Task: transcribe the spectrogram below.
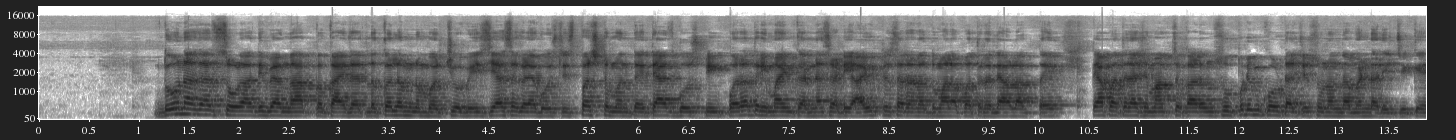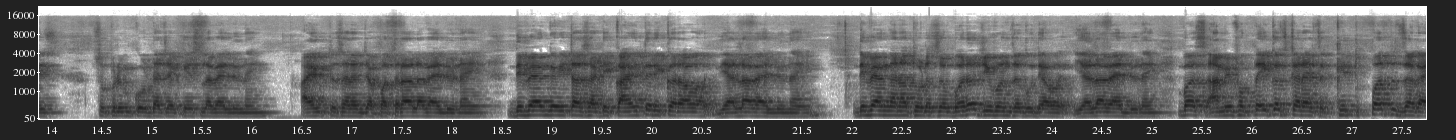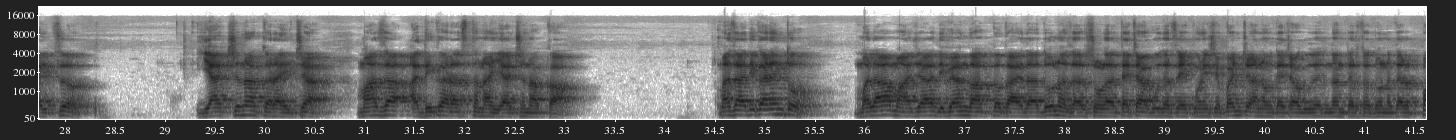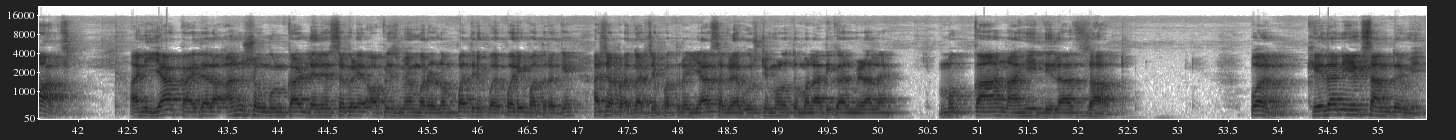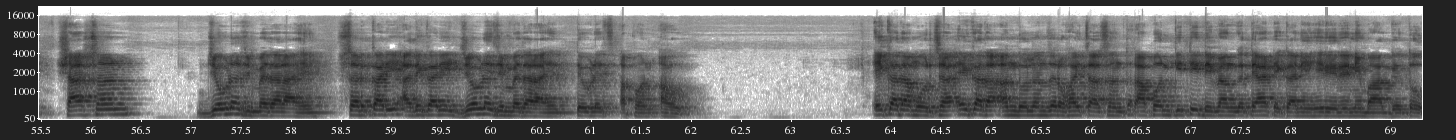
दोन हजार सोळा दिव्यांग हक्क कायद्यातलं कलम नंबर चोवीस या सगळ्या गोष्टी स्पष्ट म्हणतंय. त्याच गोष्टी परत रिमाइंड करण्यासाठी आयुक्त सरांना तुम्हाला पत्र द्यावं लागतंय. त्या पत्राचे मागचं कारण सुप्रीम कोर्टाची सुनंदा भंडारीची केस. सुप्रीम कोर्टाच्या केसला व्हॅल्यू नाही आयुक्त सरांच्या पत्राला व्हॅल्यू नाही दिव्यांग हितासाठी काहीतरी करावं याला व्हॅल्यू नाही. दिव्यांगांना थोडंसं बरं जीवन जगू द्यावं याला व्हॅल्यू नाही. बस आम्ही फक्त एकच करायचं खितपत जगायचं. याचना करायच्या. माझा अधिकार असताना याचना का? माझा अधिकार आहे तो? मला माझ्या दिव्यांग हक्क कायदा दोन हजार सोळा त्याच्या अगोदरचा एकोणीसशे पंच्याण्णव त्याच्या अगोदर नंतरचा दोन हजार पाच. आणि या कायद्याला अनुषंगून काढलेले सगळे ऑफिस मेमोरंडम पत्र परिपत्रके अशा प्रकारचे पत्र या सगळ्या गोष्टीमुळे तुम्हाला अधिकार मिळाला आहे मग का नाही दिला जात? पण खेदाने एक सांगतोय मी शासन जेवढं जिम्मेदार आहे सरकारी अधिकारी जेवढे जिम्मेदार आहेत तेवढेच आपण आहोत. एखादा मोर्चा एखादा आंदोलन जर व्हायचं असेल तर आपण किती दिव्यांग त्या ठिकाणी हिरिरेने भाग घेतो.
